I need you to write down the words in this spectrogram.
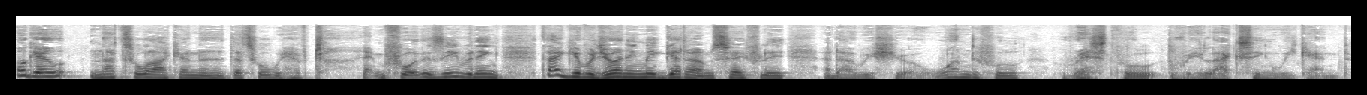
Okay, that's all I can. Uh, that's all we have time for this evening. Thank you for joining me. Get home safely, and I wish you a wonderful, restful, relaxing weekend.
